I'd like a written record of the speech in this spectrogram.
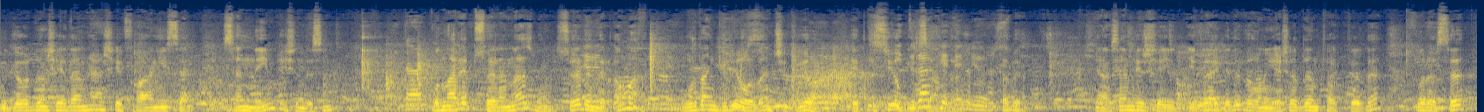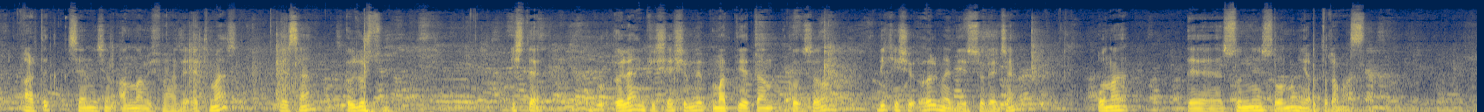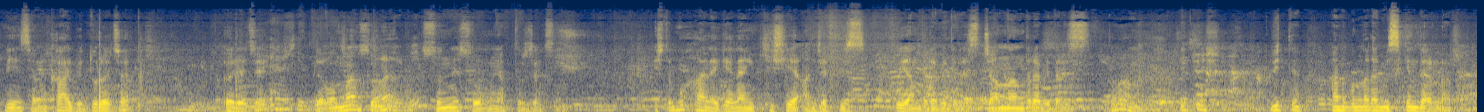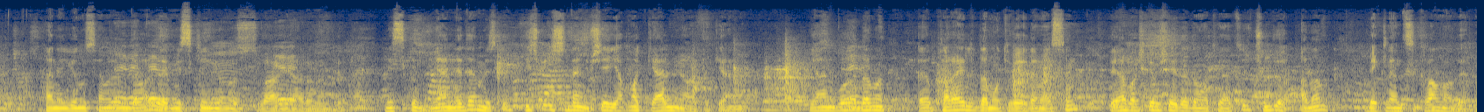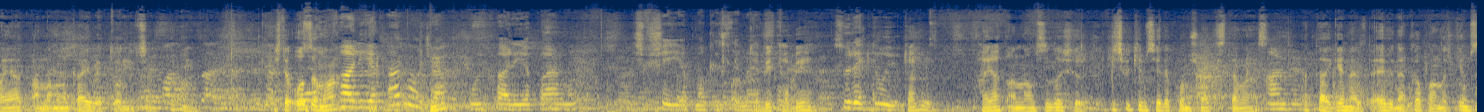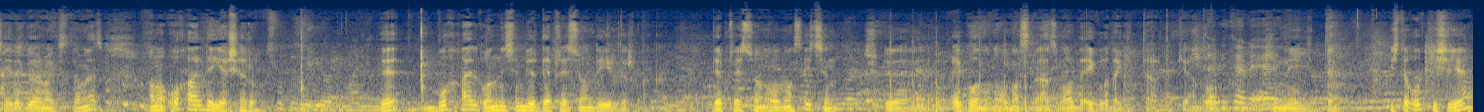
Bu gördüğün şeylerin her şey fani ise sen neyin peşindesin? Bunlar hep söylenmez mi? Söylenir ama buradan giriyor oradan çıkıyor. Etkisi yok İdrak insanda. edemiyoruz. Tabii. Yani sen bir şeyi idrak edip ve onu yaşadığın takdirde burası artık senin için anlam ifade etmez ve sen ölürsün. İşte bu ölen kişi, şimdi maddiyetten konuşalım. Bir kişi ölmediği sürece ona e, sunni solunum yaptıramazsın. Bir insanın kalbi duracak, ölecek ve ondan sonra sunni solunum yaptıracaksın. İşte bu hale gelen kişiye ancak biz uyandırabiliriz, canlandırabiliriz. Tamam mı? Bitmiş. Bitti. Hani bunlara miskin derler. Hani Yunus Emre'nin de var ya miskin Yunus var yarın diyor. Miskin. Yani neden miskin? Hiçbir işinden bir şey yapmak gelmiyor artık yani. Yani bu adamı e, parayla da motive edemezsin veya başka bir şeyle de motive edemezsin. Çünkü adam beklentisi kalmadı. Hayat anlamını kaybetti onun için. Tamam mı? İşte o zaman Uyku hali yapar mı hocam? Uyku hali yapar mı? Hiçbir şey yapmak istemez. Tabii, tabii. Sürekli uyur. Tabii. Hayat anlamsızlaşır. Hiçbir kimseyle konuşmak istemez. Hatta genelde evine kapanır, kimseyle görmek istemez. Ama o halde yaşar o. Ve bu hal onun için bir depresyon değildir. Bak. Depresyon olması için e, egonun olması lazım. Orada ego da gitti artık yani. O Tabii, tabii, evet. kimliği gitti. İşte o kişiye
